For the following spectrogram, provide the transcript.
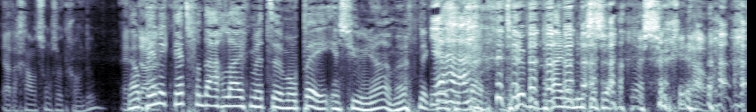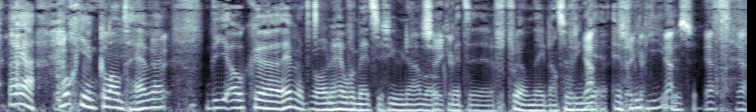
Ja, dan gaan we het soms ook gewoon doen. En nou daar- ben ik net vandaag live met eh Mopé in Suriname. Ik Ja. durf, het bij- durf het bijna niet te zeggen. in Suriname. Nou ja, mocht je een klant hebben die ook, eh, hè, want er wonen heel veel mensen in Suriname, ook met eh, veel Nederlandse vrienden Ja, en familie hier. Ja. Dus, Ja, ja,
